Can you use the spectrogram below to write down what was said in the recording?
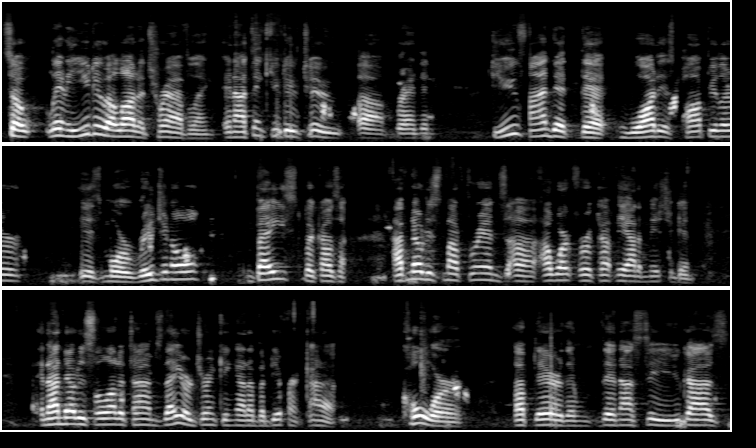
So, Lenny, you do a lot of traveling, and I think you do too, uh, Brandon. Do you find that that what is popular is more regional based? Because I've noticed my friends. Uh, I work for a company out of Michigan, and I notice a lot of times they are drinking out of a different kind of core up there than than I see you guys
